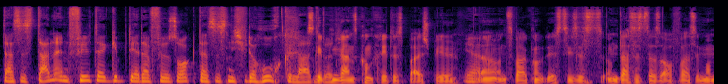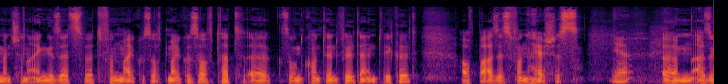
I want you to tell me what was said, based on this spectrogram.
dass es dann einen Filter gibt, der dafür sorgt, dass es nicht wieder hochgeladen wird. Es gibt wird. ein ganz konkretes Beispiel. Ja. Äh, und zwar ist dieses, und das ist das auch, was im Moment schon eingesetzt wird von Microsoft. Microsoft hat äh, so einen Content-Filter entwickelt auf Basis von Hashes. Ja. Ähm, also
